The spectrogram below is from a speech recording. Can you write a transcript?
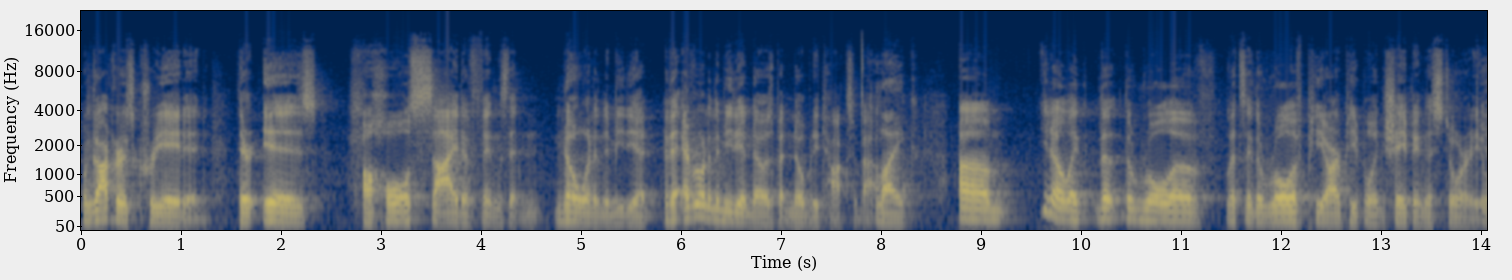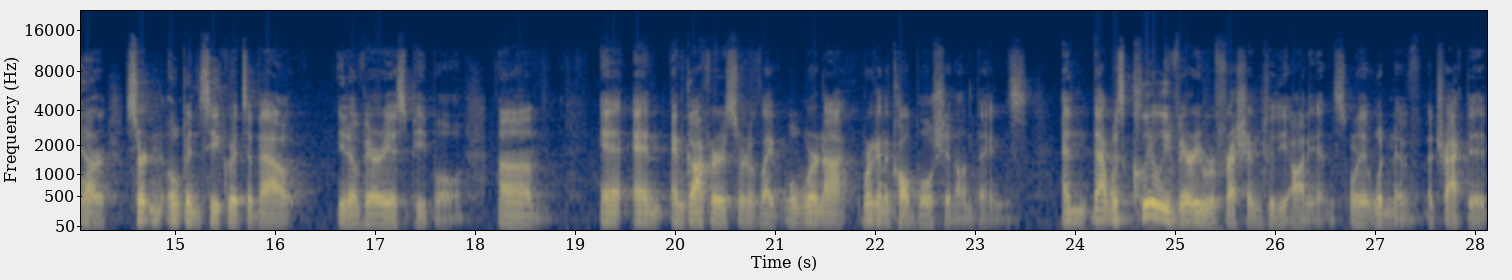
when Gawker is created, there is a whole side of things that no one in the media, that everyone in the media knows, but nobody talks about. Like, Um, you know, like the the role of let's say the role of PR people in shaping the story, Yeah. or certain open secrets about you know various people. Um, and and and Gawker is sort of like, well, we're not, we're going to call bullshit on things, and that was clearly very refreshing to the audience, or it wouldn't have attracted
